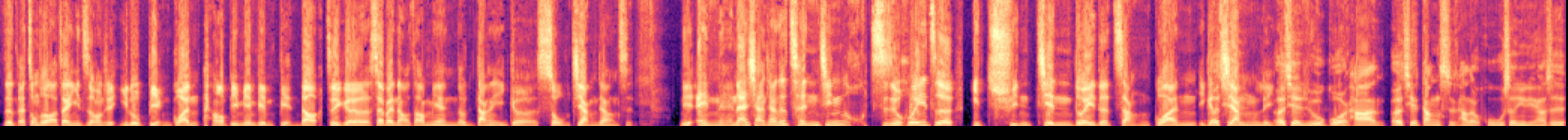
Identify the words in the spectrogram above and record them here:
在中途岛战役之后就一路贬官，然后贬贬贬贬到这个。塞班岛上面都当一个守将这样子，你哎、欸，你很难想象，就曾经指挥着一群舰队的长官，一个将领，而且如果他，而且当时他的呼声有点像是，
